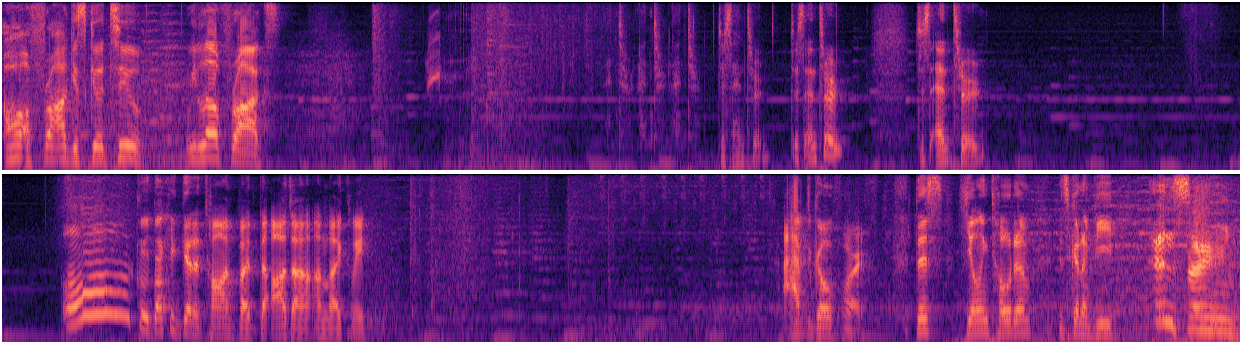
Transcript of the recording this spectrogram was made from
Oh, a frog is good too. We love frogs. Enter, enter, enter. Just enter. Just enter. Just enter. Oh, okay, that can get a taunt, but the odds are unlikely. I have to go for it. This healing totem is gonna be insane!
